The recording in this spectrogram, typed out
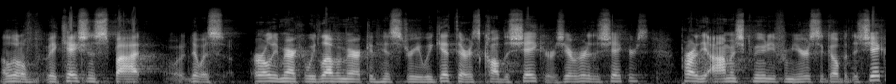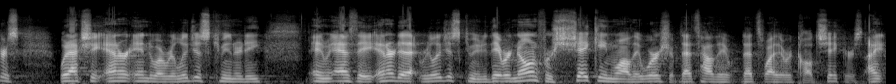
a little vacation spot that was early America. We love American history. We get there, it's called the Shakers. You ever heard of the Shakers? Part of the Amish community from years ago. But the Shakers would actually enter into a religious community and as they entered that religious community, they were known for shaking while they worshiped. That's, how they, that's why they were called shakers. I,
